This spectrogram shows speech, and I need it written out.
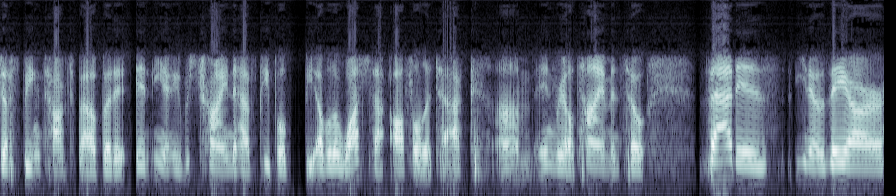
just being talked about, but it, it, you know, he was trying to have people be able to watch that awful attack um, in real time, and so that is you know they are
